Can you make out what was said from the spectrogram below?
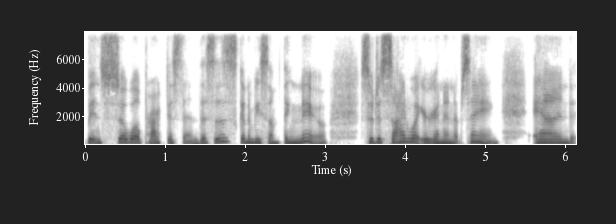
been so well practiced in. This is going to be something new. So decide what you're going to end up saying. And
